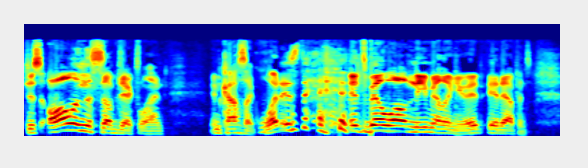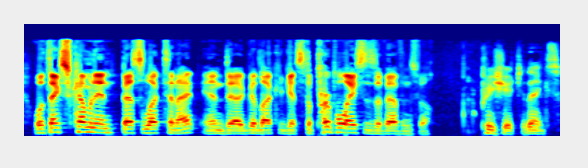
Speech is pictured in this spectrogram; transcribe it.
just all in the subject line. And Kyle's like, what is that? it's Bill Walton emailing you. It, it, happens. Well, thanks for coming in. Best of luck tonight, and uh, good luck against the Purple Aces of Evansville. Appreciate you. Thanks.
